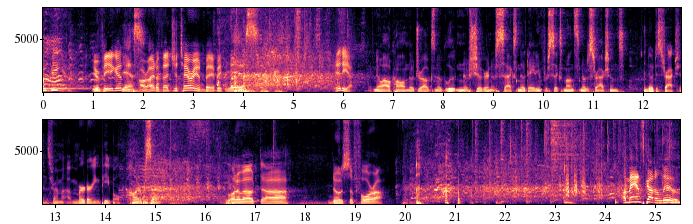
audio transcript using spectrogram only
I'm vegan. You're vegan? Yes. All right, a vegetarian baby. Yes. Idiot. Like no alcohol, no drugs, no gluten, no sugar, no sex, no dating for six months, no distractions. No distractions from uh, murdering people. 100%. What about uh, no Sephora? A man's got to live.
